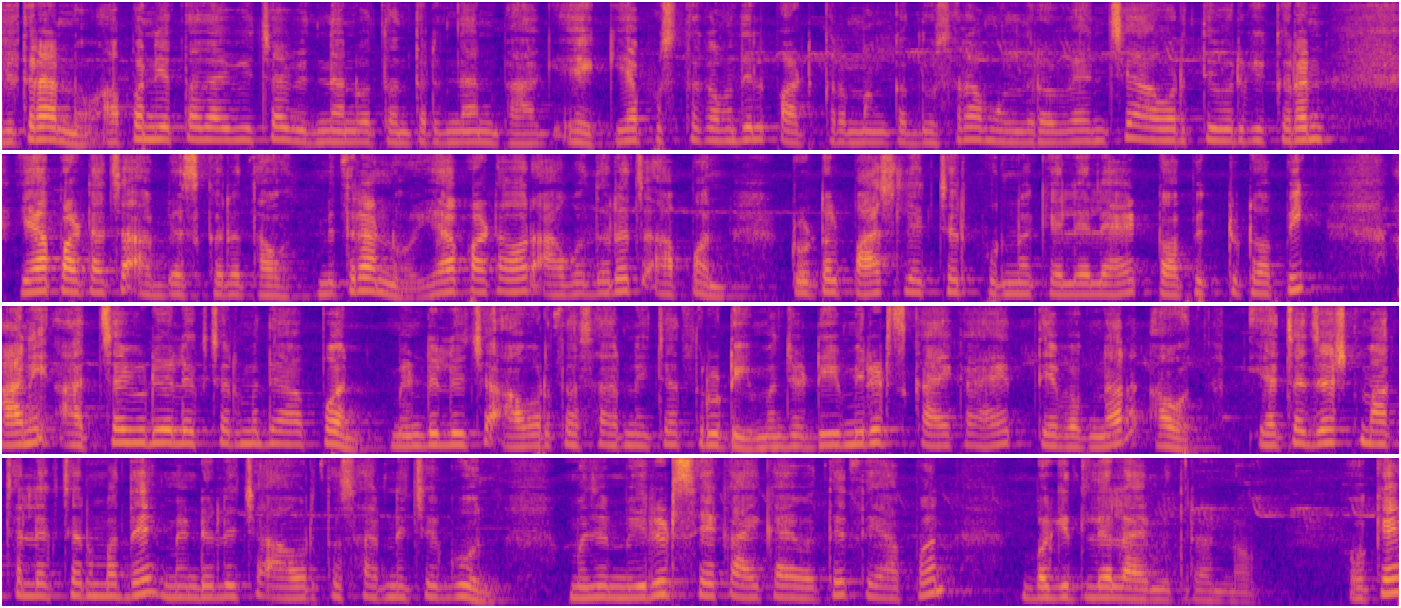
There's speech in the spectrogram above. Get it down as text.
मित्रांनो आपण इयत्ता दहावीच्या विज्ञान व तंत्रज्ञान भाग एक या पुस्तकामधील पाठ क्रमांक दुसरा मूलद्रव्यांचे आवर्ती वर्गीकरण या पाठाचा अभ्यास करत आहोत. मित्रांनो या पाठावर अगोदरच आपण टोटल पाच लेक्चर पूर्ण केलेले आहेत टॉपिक टू टॉपिक आणि आजच्या व्हिडिओ लेक्चरमध्ये आपण मेंडलीच्या आवर्त सारणीच्या त्रुटी म्हणजे डिमिरिट्स काय काय आहेत ते बघणार आहोत. याच्या जस्ट मागच्या लेक्चरमध्ये मेंडलीच्या आवर्त सारणीचे गुण म्हणजे मिरिट्स हे काय काय काय होते ते आपण बघितलेलं आहे मित्रांनो. ओके?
